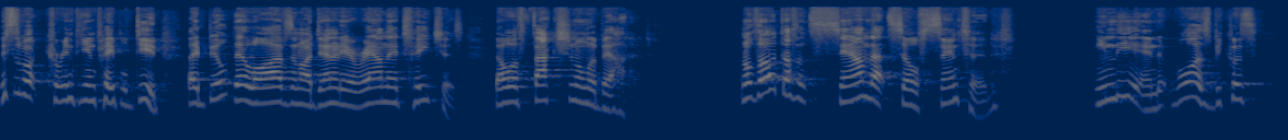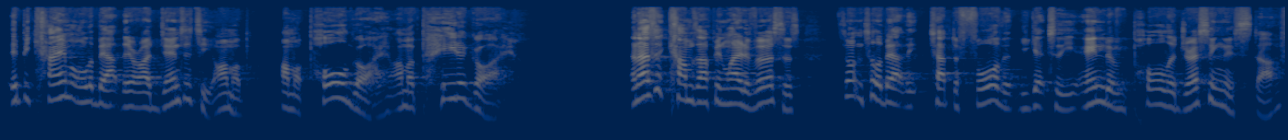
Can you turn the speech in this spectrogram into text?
This is what Corinthian people did. They built their lives and identity around their teachers, they were factional about it. And although it doesn't sound that self centered, in the end it was because it became all about their identity. I'm a, I'm a Paul guy, I'm a Peter guy. And as it comes up in later verses, it's not until about the, chapter 4 that you get to the end of Paul addressing this stuff.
